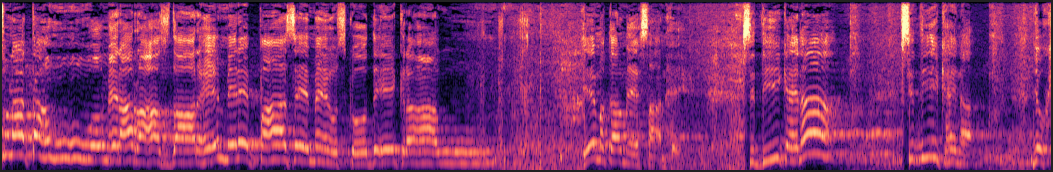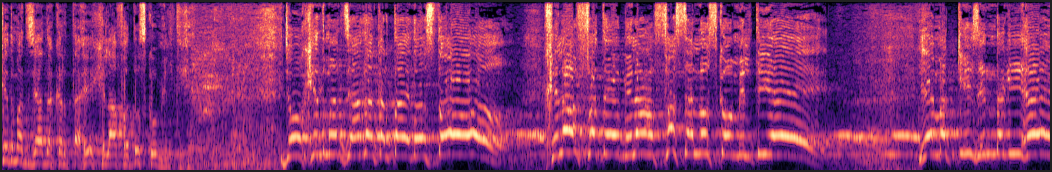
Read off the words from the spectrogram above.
سناتا ہوں، وہ میرا رازدار ہے، میرے پاس ہے، میں اس کو دیکھ رہا ہوں۔ یہ مقام احسان ہے۔ صدیق ہے نا؟ صدیق ہے نا؟ جو خدمت زیادہ کرتا ہے، خلافت اس کو ملتی ہے۔ جو خدمت زیادہ کرتا ہے دوستو، خلافت بلا فصل اس کو ملتی ہے۔ مکی زندگی ہے۔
